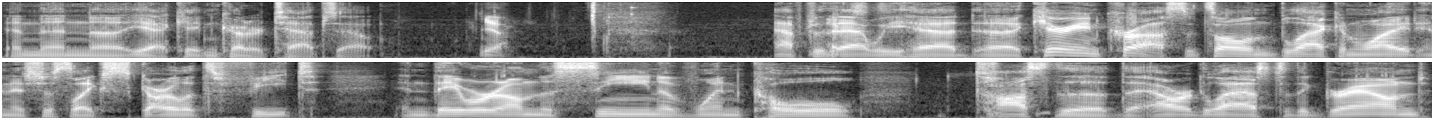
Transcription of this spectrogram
And then uh, yeah, Kayden Carter taps out. yeah. After that, we had uh, Karrion Cross. It's all in black and white, and it's just like Scarlett's feet. And they were on the scene of when Cole tossed the, the hourglass to the ground,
